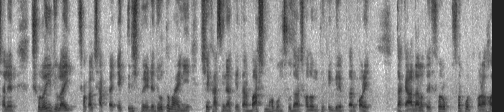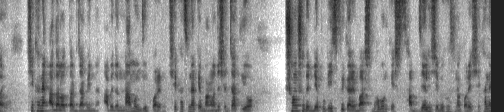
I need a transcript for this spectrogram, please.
সালের ষোলোই জুলাই সকাল সাতটায় একত্রিশ মিনিটে যৌথ বাহিনী শেখ হাসিনাকে তার বাসভবন সুদা সদন থেকে গ্রেপ্তার করে। তাকে আদালতে সোর- করা হয়। সেখানে আদালত তার জামিন আবেদন নামঞ্জুর করেন। শেখ হাসিনাকে বাংলাদেশের জাতীয় সংসদের ডেপুটি স্পিকারের বাসভবনকে সাব জেল হিসেবে ঘোষণা করে, সেখানে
